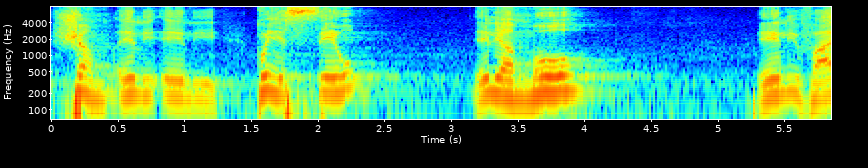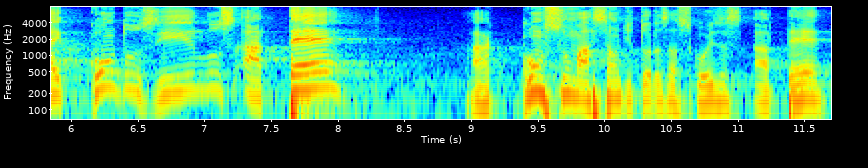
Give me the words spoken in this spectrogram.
chamou, ele, ele conheceu, ele amou, ele vai conduzi-los até consumação de todas as coisas, até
